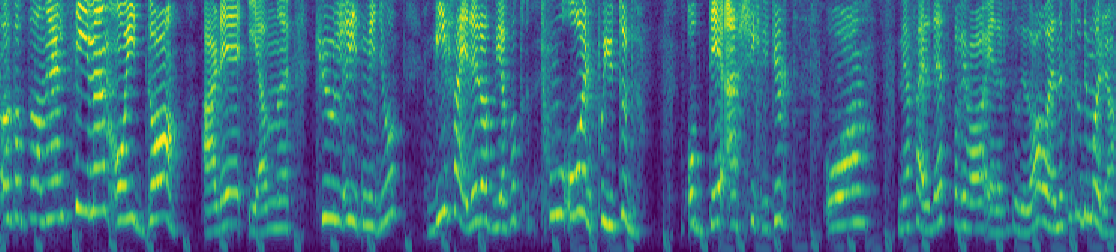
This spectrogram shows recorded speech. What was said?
Velkommen til Daniel. Simen, og i dag er det en kul liten video. Vi feirer at vi har fått to år på YouTube. Og det er skikkelig kult. Og med å feire det skal vi ha en episode i dag og en episode i morgen.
